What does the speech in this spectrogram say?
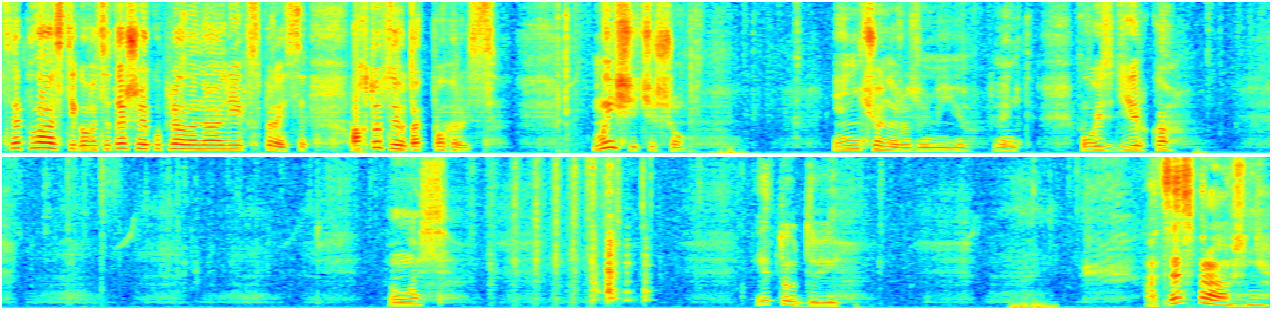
Це пластикове, це те, що я купляла на Аліекспресі. А хто це його так погриз? Миші чи що? Я нічого не розумію. Гляньте. Ось дірка. Ось. І тут дві. А це справжнє.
